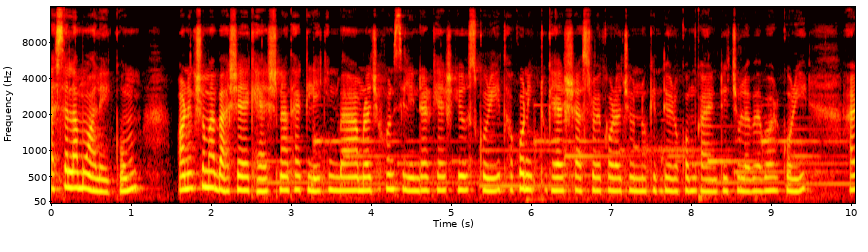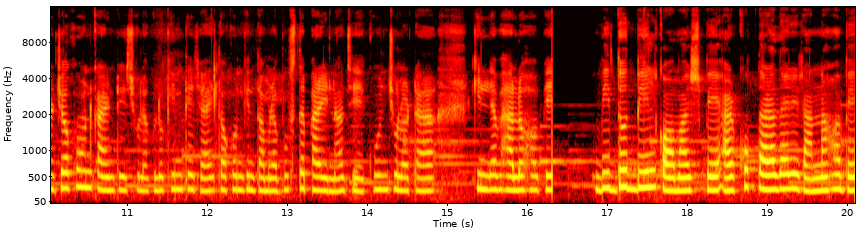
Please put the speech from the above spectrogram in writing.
আসসালামু আলাইকুম। অনেক সময় বাসায় গ্যাস না থাকলে কিংবা আমরা যখন সিলিন্ডার গ্যাস ইউজ করি, তখন একটু গ্যাস সাশ্রয় করার জন্য কিন্তু এরকম কারেন্টের চুলা ব্যবহার করি। আর যখন কারেন্টের চুলাগুলো কিনতে যাই, তখন কিন্তু আমরা বুঝতে পারি না যে কোন চুলাটা কিনলে ভালো হবে। বিদ্যুৎ বিল কম আসবে আর খুব তাড়াতাড়ি রান্না হবে।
